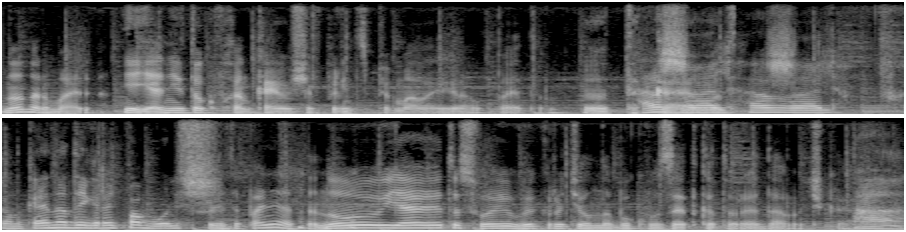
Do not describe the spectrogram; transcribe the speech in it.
но нормально. Не, я не только в Honkai вообще, в принципе, мало играл, поэтому... Вот а жаль, вот. а жаль. В Honkai надо играть побольше. Это понятно. Ну, я эту свою выкрутил на букву Z, которая дамочка. А,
